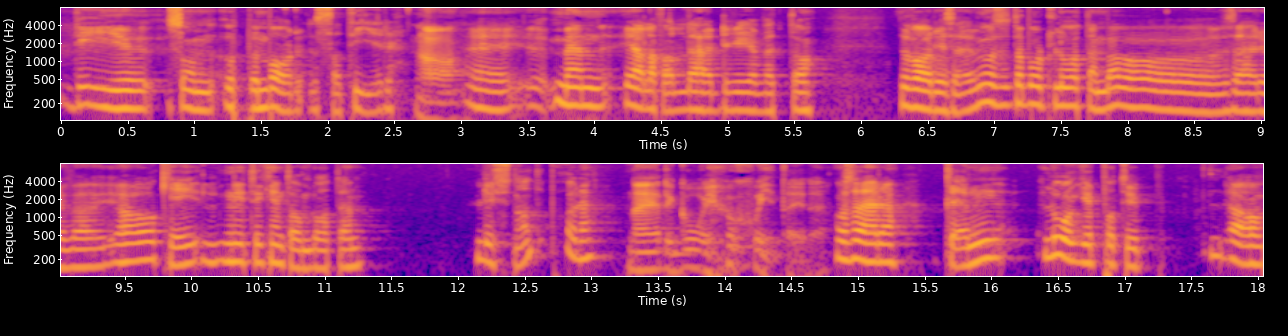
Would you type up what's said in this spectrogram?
Det är ju sån uppenbar satir. ja. Eh, men i alla fall det här drevet då. Då var det så här, vi måste ta bort låten. Bara, bara, så här, var, ja okej, ni tycker inte om låten. Lyssna inte på den. Nej, det går ju att skita i det. Och så här, den låg ju på typ, ja,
